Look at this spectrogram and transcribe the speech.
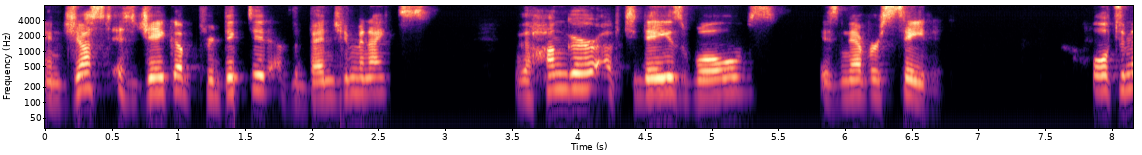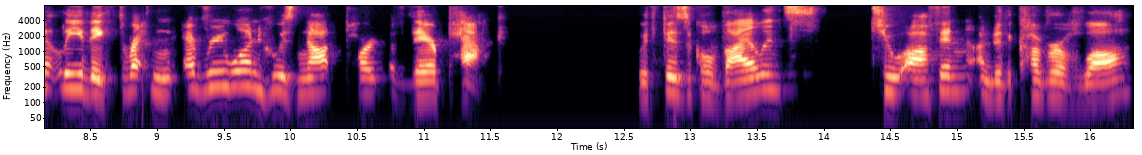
And just as Jacob predicted of the Benjaminites, the hunger of today's wolves is never sated. Ultimately, they threaten everyone who is not part of their pack with physical violence, too often under the cover of law,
